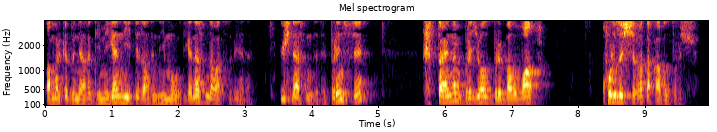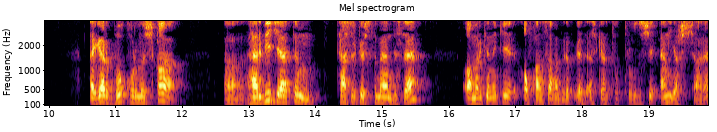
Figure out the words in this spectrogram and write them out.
amerika dunyoga demagan niyati zoti nima degan narsani davatadi bu yerda uch narsani dedi. Birinchisi xitoyning bir yo'l bir balvoq qurilishiga taqobil turish. Agar bu qurilishga harbiy jihatdan ta'sir ko'rsataman desa amerikaniki afg'onistonga berib u yerda askar turg'izishi eng yaxshi chora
